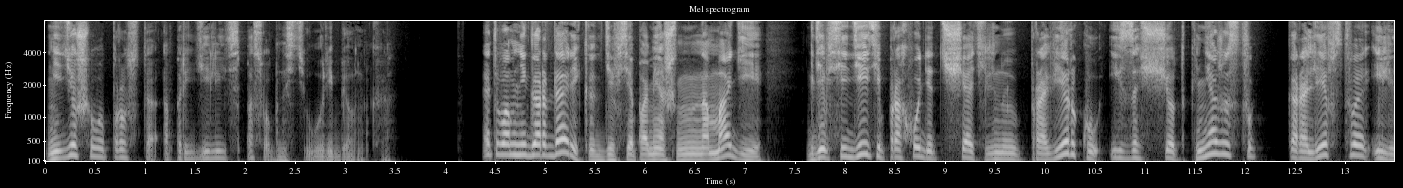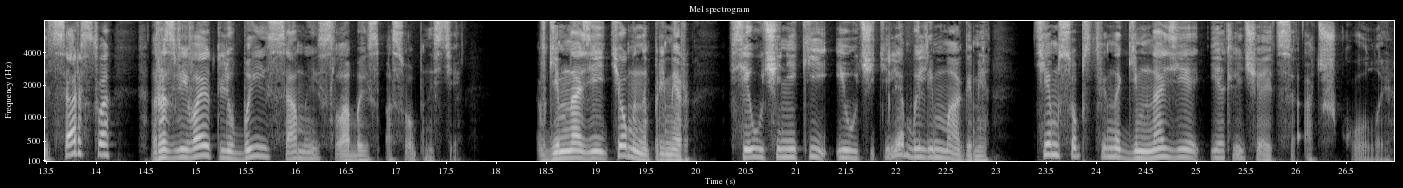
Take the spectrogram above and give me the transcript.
Недешево просто определить способности у ребенка. Это вам не Гордарика, где все помешаны на магии, где все дети проходят тщательную проверку и за счет княжества королевство или царство развивают любые самые слабые способности. В гимназии Тёмы, например, все ученики и учителя были магами, тем, собственно, гимназия и отличается от школы.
